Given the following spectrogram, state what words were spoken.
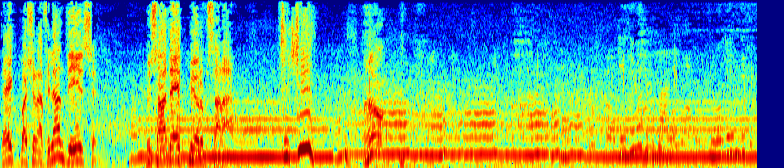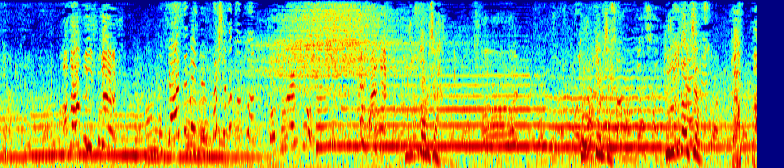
Tek başına filan değilsin. Müsaade etmiyorum sana. Çekil. Geliyorum ben. Yoldayım dedim ya. Adam düştü. Yardım edin başını tutun. Turgut amca. Turgut amca. Turgut amca. Yapma.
